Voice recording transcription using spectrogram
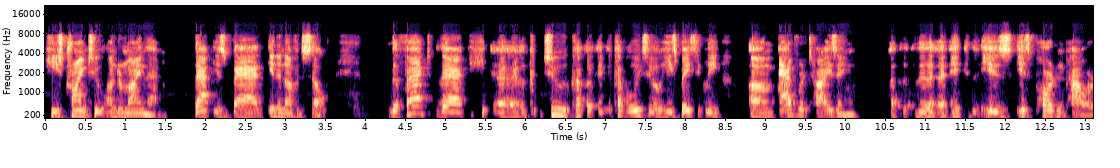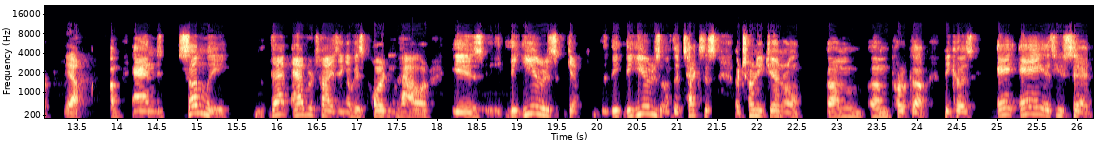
He's trying to undermine that. That is bad in and of itself. The fact that he, uh, two, a couple of weeks ago, he's basically um, advertising uh, the, uh, his his pardon power. Yeah. Um, and suddenly, that advertising of his pardon power is the ears get the, the ears of the Texas Attorney General um, um, perk up because a, a as you said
